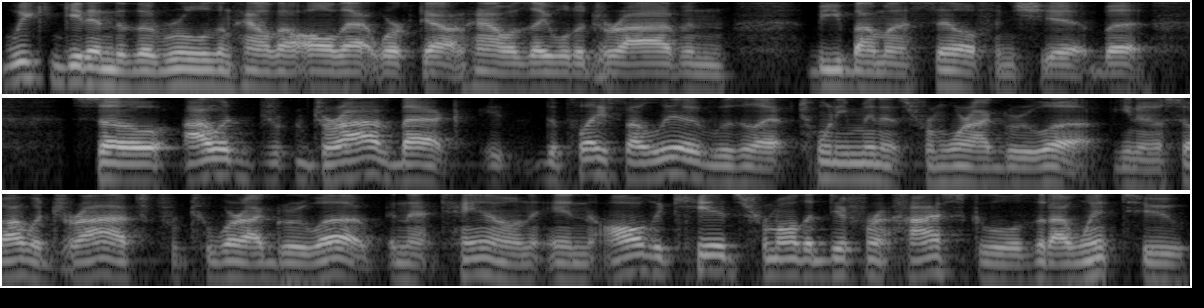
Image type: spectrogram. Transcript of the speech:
we can get into the rules and how the, all that worked out and how I was able to drive and be by myself and shit. But so I would dr- drive back. it- The place I lived was like 20 minutes from where I grew up, you know. So I would drive for, to where I grew up in that town, and all the kids from all the different high schools that I went to,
